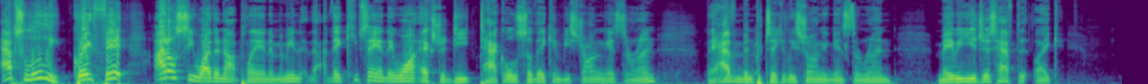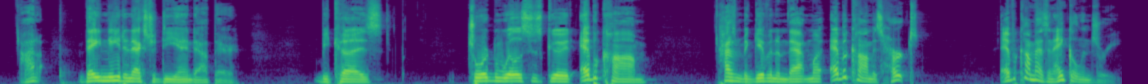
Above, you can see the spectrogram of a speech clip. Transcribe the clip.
absolutely great fit. I don't see why they're not playing him. I mean, they keep saying they want extra deep tackles so they can be strong against the run. They haven't been particularly strong against the run. Maybe you just have to like, I they need an extra D end out there because Jordan Willis is good. Ebukam hasn't been giving him that much. Ebukam is hurt. Ebukam has an ankle injury.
